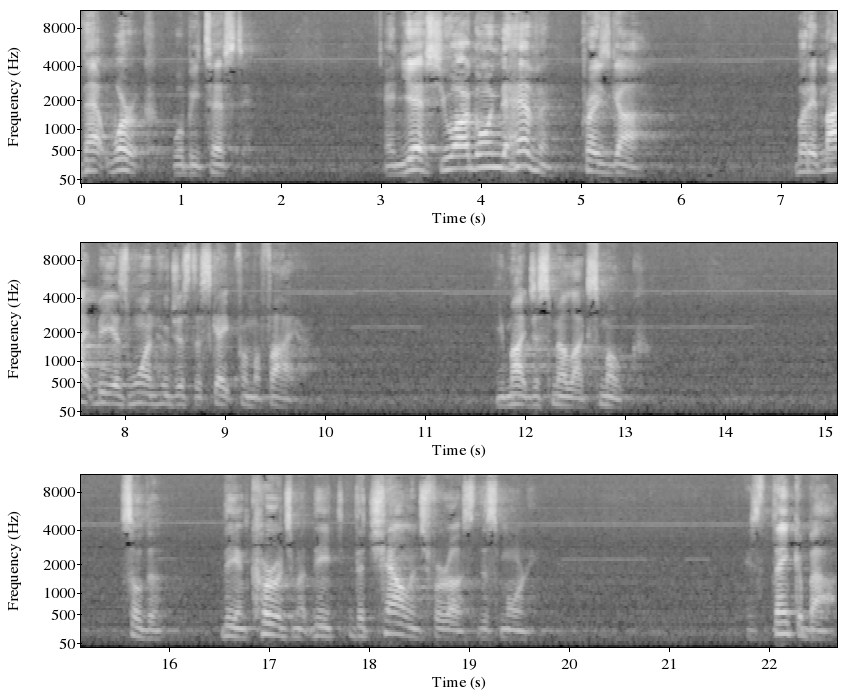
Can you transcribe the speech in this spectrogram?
that work will be tested. And yes, you are going to heaven, praise God. But it might be as one who just escaped from a fire. You might just smell like smoke. So, the, the encouragement, the, the challenge for us this morning is think about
